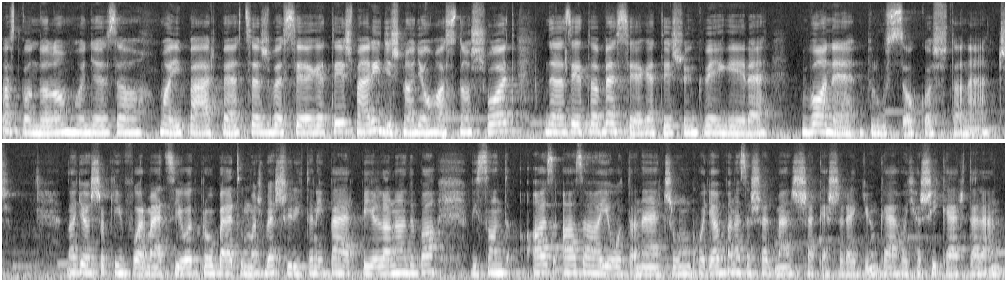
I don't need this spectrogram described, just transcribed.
Azt gondolom, hogy ez a mai pár perces beszélgetés már így is nagyon hasznos volt, de azért a beszélgetésünk végére van-e plusz okos tanács? Nagyon sok információt próbáltunk most besűríteni pár pillanatba, viszont az, az a jó tanácsunk, hogy abban az esetben se keseredjünk el, hogyha sikertelen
